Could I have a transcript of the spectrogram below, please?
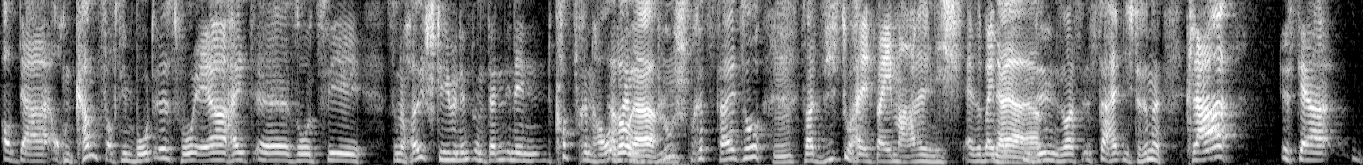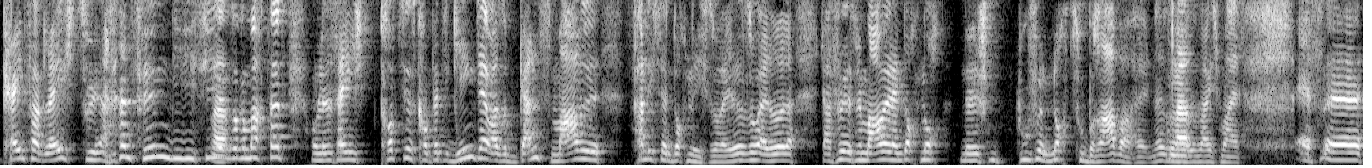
auch da auch ein Kampf auf dem Boot ist, wo er halt äh, so zwei so eine Holzstäbe nimmt und dann in den Kopf drin haut, so, ja. Blut spritzt halt so. Mhm. So was siehst du halt bei Marvel nicht. Also beim ja, besten Willen, sowas ist da halt nicht drin. Klar, ist der kein Vergleich zu den anderen Filmen, die DC ja. so gemacht hat. Und es ist eigentlich trotzdem das komplette Gegenteil. Also ganz Marvel fand ich es dann doch nicht so. Also, also dafür ist mir Marvel dann doch noch eine Stufe noch zu braver halt, ne? So, ja. sag ich mal. Es äh,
